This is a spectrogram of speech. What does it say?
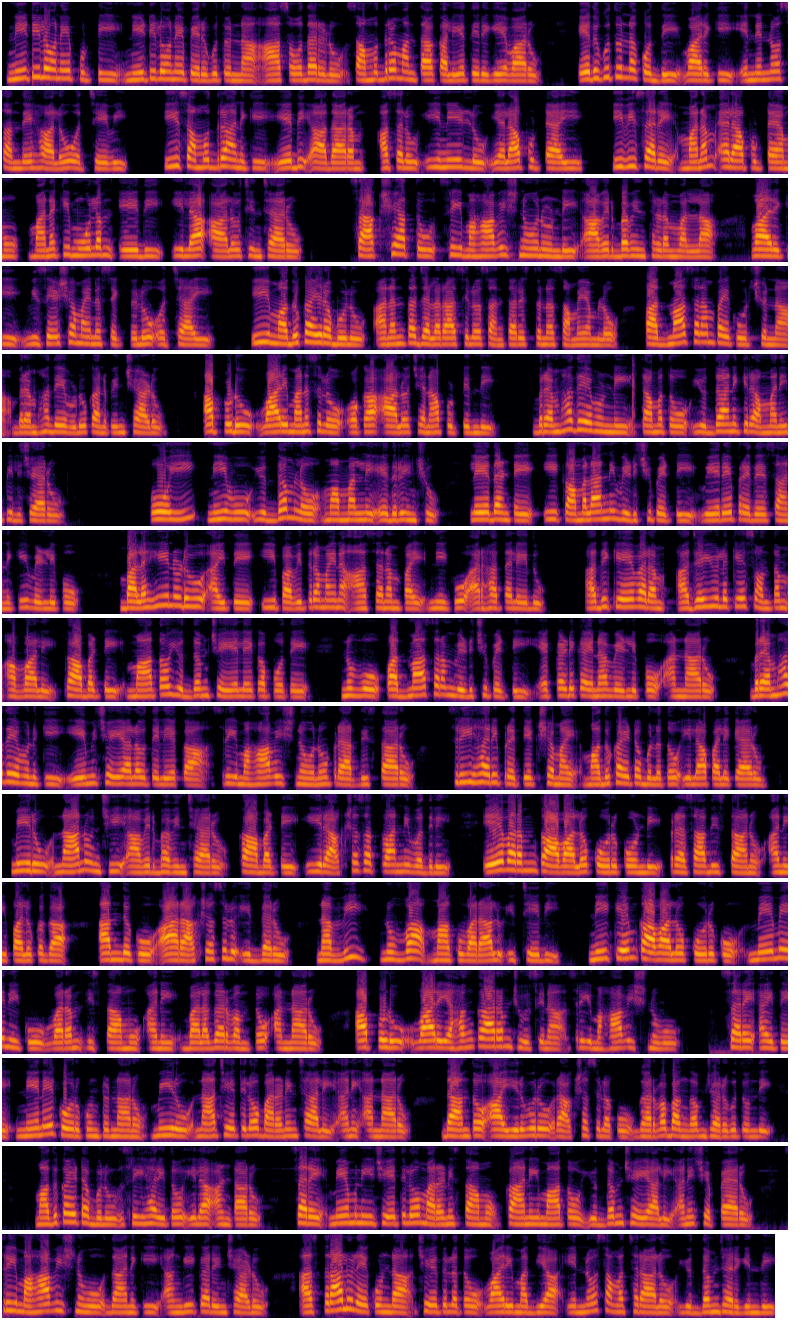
నీటిలోనే పుట్టి నీటిలోనే పెరుగుతున్న ఆ సోదరులు సముద్రమంతా కలియతిరిగేవారు. ఎదుగుతున్న కొద్దీ వారికి ఎన్నెన్నో సందేహాలు వచ్చేవి. ఈ సముద్రానికి ఏది ఆధారం? అసలు ఈ నీళ్ళు ఎలా పుట్టాయి? ఇవి సరే మనం ఎలా పుట్టాము? మనకి మూలం ఏది? ఇలా ఆలోచించారు. సాక్షాత్తు శ్రీ మహావిష్ణువు నుండి ఆవిర్భవించడం వల్ల వారికి విశేషమైన శక్తులు వచ్చాయి. ఈ మధుకైరబులు అనంత జలరాశిలో సంచరిస్తున్న సమయంలో పద్మాసనంపై కూర్చున్న బ్రహ్మదేవుడు కనిపించాడు. అప్పుడు వారి మనసులో ఒక ఆలోచన పుట్టింది. బ్రహ్మదేవుణ్ణి తమతో యుద్ధానికి రమ్మని పిలిచారు. ఓయి నీవు యుద్ధంలో మమ్మల్ని ఎదిరించు. లేదంటే ఈ కమలాన్ని విడిచిపెట్టి వేరే ప్రదేశానికి వెళ్ళిపో. బలహీనుడు అయితే ఈ పవిత్రమైన ఆసనంపై నీకు అర్హత లేదు. అది కేవలం అజయులకే సొంతం అవ్వాలి. కాబట్టి మాతో యుద్ధం చేయలేకపోతే నువ్వు పద్మాసనం విడిచిపెట్టి ఎక్కడికైనా వెళ్ళిపో అన్నారు. బ్రహ్మదేవునికి ఏమి చేయాలో తెలియక శ్రీ మహావిష్ణువును ప్రార్థిస్తారు. శ్రీహరి ప్రత్యక్షమై మధుకైటబులతో ఇలా పలికారు. మీరు నా నుంచి ఆవిర్భవించారు. కాబట్టి ఈ రాక్షసత్వాన్ని వదిలి ఏ వరం కావాలో కోరుకోండి ప్రసాదిస్తాను అని పలుకగా అందుకు ఆ రాక్షసులు ఇద్దరు నవ్వి నువ్వా మాకు వరాలు ఇచ్చేది? నీకేం కావాలో కోరుకో మేమే నీకు వరం ఇస్తాము అని బలగర్వంతో అన్నారు. అప్పుడు వారి అహంకారం చూసిన శ్రీ మహావిష్ణువు సరే అయితే నేనే కోరుకుంటున్నాను మీరు నా చేతిలో మరణించాలి అని అన్నారు. దాంతో ఆ ఇరువురు రాక్షసులకు గర్వభంగం జరుగుతుంది. మధుకైటబులు శ్రీహరితో ఇలా అంటారు. సరే మేము నీ చేతిలో మరణిస్తాము కానీ మాతో యుద్ధం చేయాలి అని చెప్పారు. శ్రీ మహావిష్ణువు దానికి అంగీకరించాడు. అస్త్రాలు లేకుండా చేతులతో వారి మధ్య ఎన్నో సంవత్సరాలు యుద్ధం జరిగింది.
